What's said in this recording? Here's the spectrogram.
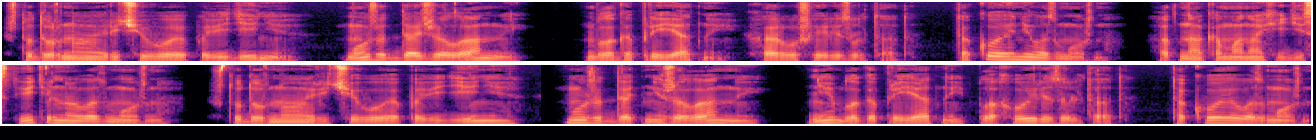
что дурное речевое поведение может дать желанный, благоприятный, хороший результат. Такое невозможно. Однако монахи действительно возможно, что дурное речевое поведение может дать нежеланный, неблагоприятный, плохой результат. Такое возможно.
